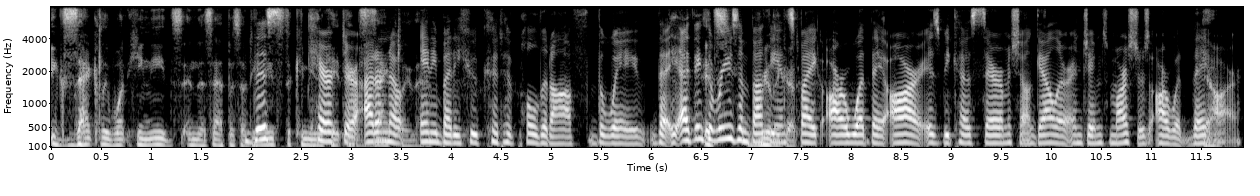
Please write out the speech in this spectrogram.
exactly what he needs in this episode. he needs This to communicate character, I don't know that. anybody who could have pulled it off the way that I think the It's reason Buffy really and good. Spike are what they are is because Sarah Michelle Gellar and James Marsters are what they are.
